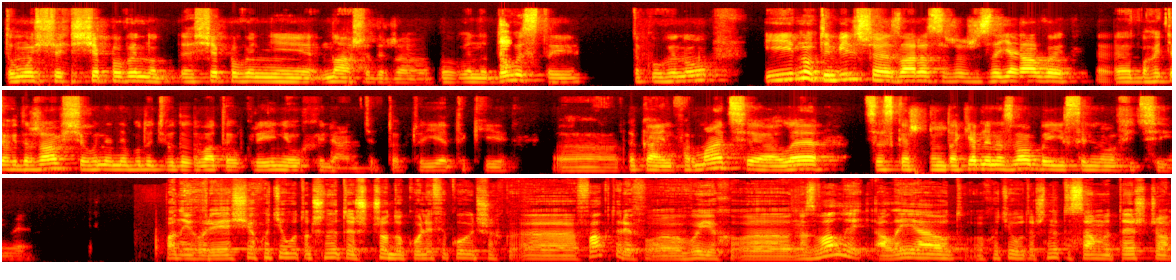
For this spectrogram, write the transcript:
тому що ще повинно ще повинні наша держава повинна довести таку вину. І ну тим більше зараз ж заяви е, багатьох держав, що вони не будуть видавати Україні ухилянтів. Тобто є такі е, така інформація, але це, скажімо так, я б не назвав би її сильно офіційною. Пане Ігорі, я ще хотів уточнити щодо кваліфікуючих е, факторів. Е, Ви їх е, назвали, але я от хотів уточнити саме те, що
